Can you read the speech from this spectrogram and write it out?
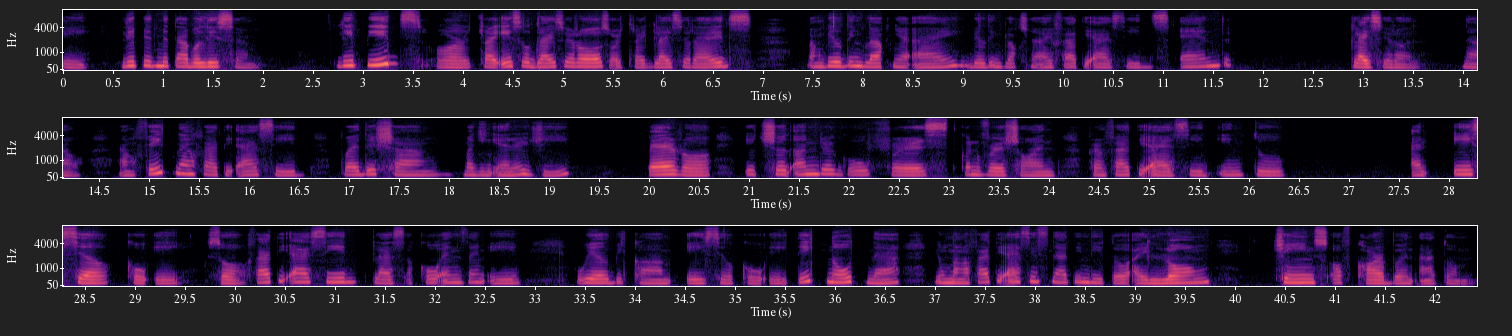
Okay, lipid metabolism. Lipids or triacylglycerols or triglycerides, ang building block niya ay, building blocks niya ay fatty acids and glycerol. Now, ang fate ng fatty acid, pwede siyang maging energy, pero it should undergo first conversion from fatty acid into an acyl-CoA. So, fatty acid plus a coenzyme A will become acyl-CoA. Take note na yung mga fatty acids natin dito ay long chains of carbon atom.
